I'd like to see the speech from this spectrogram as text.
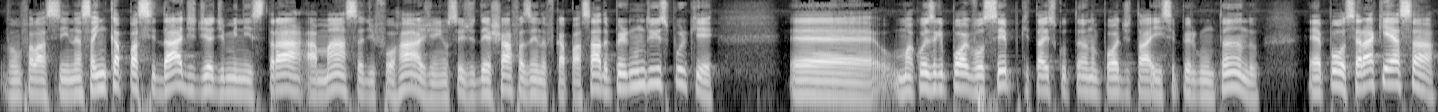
vamos falar assim, nessa incapacidade de administrar a massa de forragem, ou seja, deixar a fazenda ficar passada, pergunto isso porque é, uma coisa que pode, você que está escutando pode estar tá aí se perguntando é, pô, será que essa,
